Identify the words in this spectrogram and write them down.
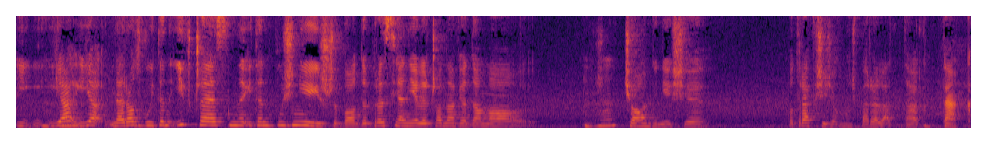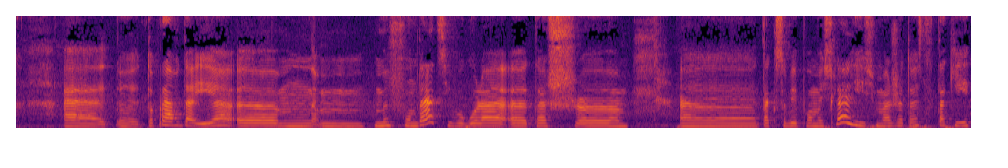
I ja, ja, na rozwój ten i wczesny, i ten późniejszy, bo depresja nieleczona, wiadomo, ciągnie się, potrafi się ciągnąć parę lat, tak? Tak. E, y, to prawda i ja, e, my w fundacji w ogóle e, też e, e, tak sobie pomyśleliśmy, że to jest taki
